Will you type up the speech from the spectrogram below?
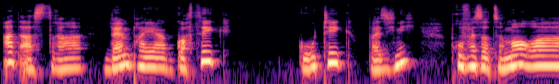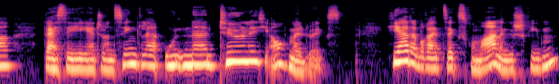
Ad Astra, Vampire Gothic, Gothic, weiß ich nicht, Professor Zamora, Geisterjäger John Sinclair und natürlich auch Matrix. Hier hat er bereits sechs Romane geschrieben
